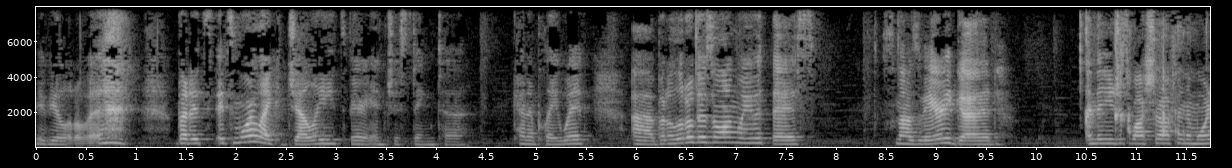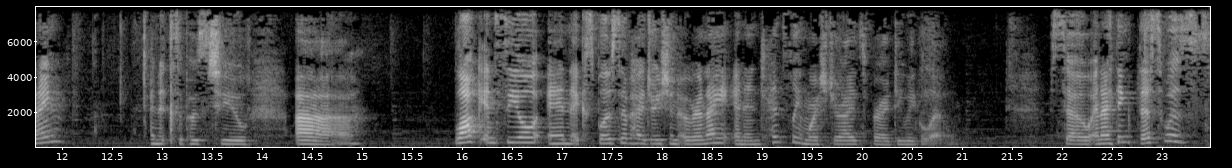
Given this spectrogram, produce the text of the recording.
maybe a little bit. but it's it's more like jelly. It's very interesting to kind of play with. Uh, but a little goes a long way with this. Smells very good. And then you just wash it off in the morning. And it's supposed to uh, lock and seal in explosive hydration overnight and intensely moisturize for a dewy glow. So, and I think this was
